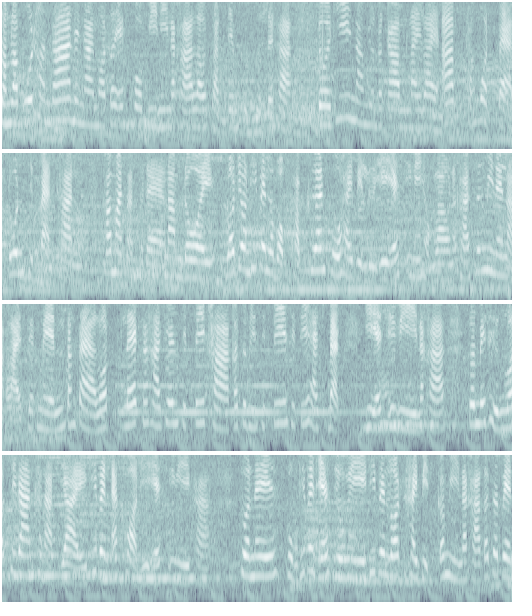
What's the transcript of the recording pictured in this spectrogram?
สำหรับบูธ Honda ในงาน Motor Expo ปีนี้นะคะ เราจัดเต็มสุดๆเลยค่ะ โดยที่นำยนตกรรมในไลน์อัพทั้งหมด 8 รุ่น 18 คัน เข้ามาจัดแสดงนำโดย รถยนต์ที่เป็นระบบขับเคลื่อน Full Hybrid หรือ AHEV ของเรานะคะ ซึ่งมีในหลากหลายเซกเมนต์ตั้งแต่รถเล็กนะคะ เช่น City Car ก็จะมี City City Hatchback EHEV นะคะ จนไปถึงรถซีดานขนาดใหญ่ที่เป็น Accord EHEV ค่ะ ส่วนในกลุ่มที่เป็น SUV ที่เป็นรถไฮบริดก็มีนะคะ ก็จะเป็น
